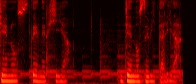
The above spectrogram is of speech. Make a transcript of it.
llenos de energía, llenos de vitalidad.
